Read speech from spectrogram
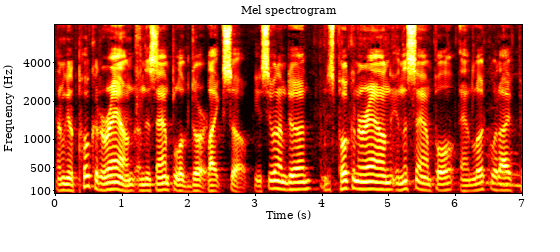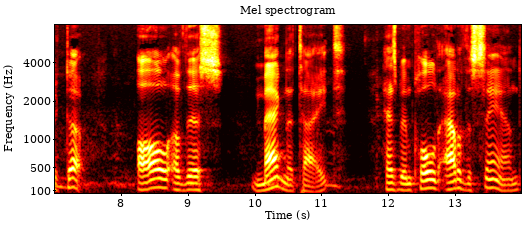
and I'm going to poke it around on this sample of dirt, like so. You see what I'm doing? I'm just poking around in the sample and look what I've picked up. All of this magnetite has been pulled out of the sand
